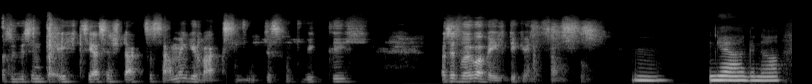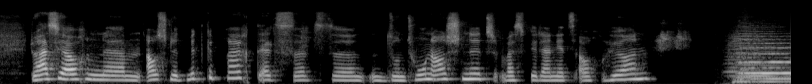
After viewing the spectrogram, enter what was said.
also wir sind da echt sehr, sehr stark zusammengewachsen und das hat wirklich, also es war überwältigend, sagen wir so. Mhm. Ja, genau. Du hast ja auch einen ähm, Ausschnitt mitgebracht, als, als äh, so ein Tonausschnitt, was wir dann jetzt auch hören. sich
